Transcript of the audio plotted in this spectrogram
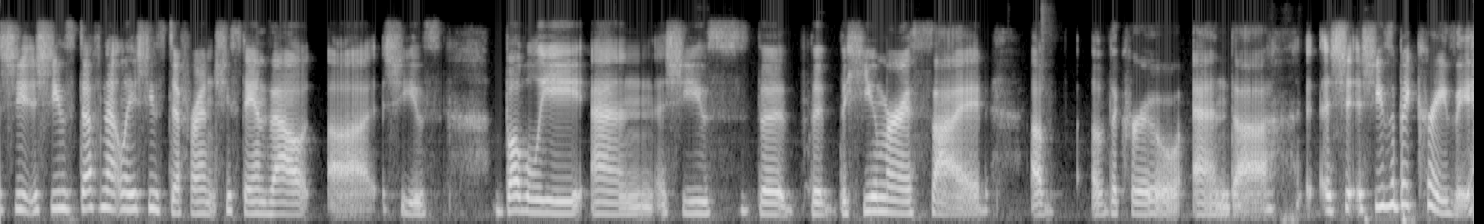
she she's definitely she's different. She stands out. Uh, she's bubbly and she's the the the humorous side of of the crew and uh, she, she's a bit crazy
